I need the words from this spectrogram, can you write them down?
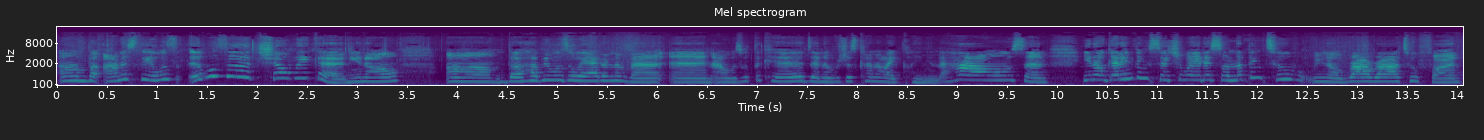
Um, but honestly, it was it was a chill weekend. You know, um, the hubby was away at an event, and I was with the kids, and it was just kind of like cleaning the house and you know getting things situated. So nothing too you know rah rah too fun.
